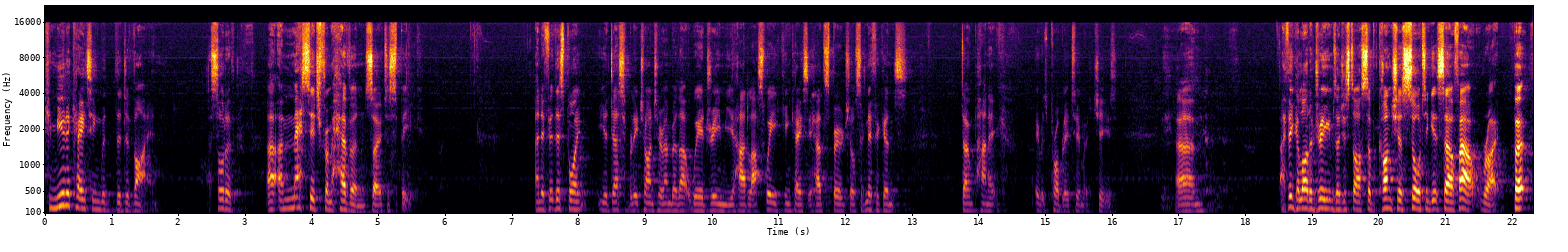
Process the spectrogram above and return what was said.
communicating with the divine, a sort of uh, a message from heaven, so to speak. And if at this point you're desperately trying to remember that weird dream you had last week in case it had spiritual significance, don't panic. It was probably too much cheese. Um, I think a lot of dreams are just our subconscious sorting itself out right. But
